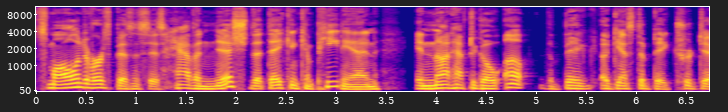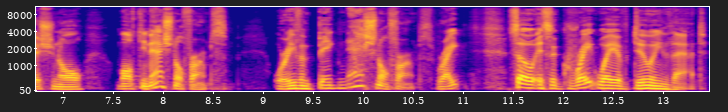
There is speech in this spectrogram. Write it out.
small and diverse businesses have a niche that they can compete in and not have to go up the big against the big traditional multinational firms or even big national firms, right? So it's a great way of doing that.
